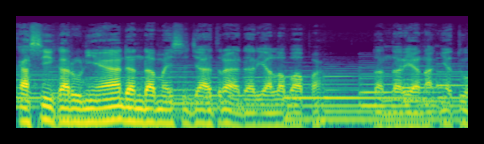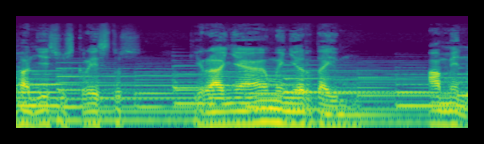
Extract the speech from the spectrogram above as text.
Kasih karunia dan damai sejahtera dari Allah Bapa dan dari anaknya Tuhan Yesus Kristus kiranya menyertaimu. Amin.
